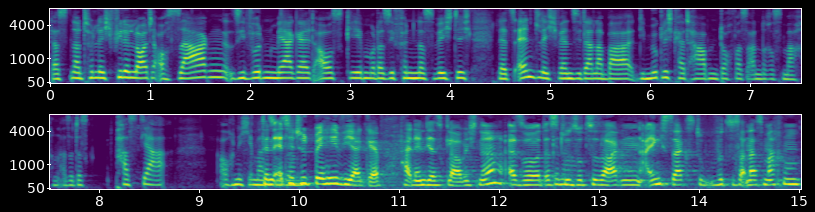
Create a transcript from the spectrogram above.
dass natürlich viele Leute auch sagen, sie würden mehr Geld ausgeben oder sie finden das wichtig. Letztendlich, wenn sie dann aber die Möglichkeit haben, doch was anderes machen. Also, das passt ja auch nicht immer Den zusammen. Attitude-Behavior Gap nennen die das, glaube ich, ne? Also, dass genau. du sozusagen eigentlich sagst, du würdest es anders machen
